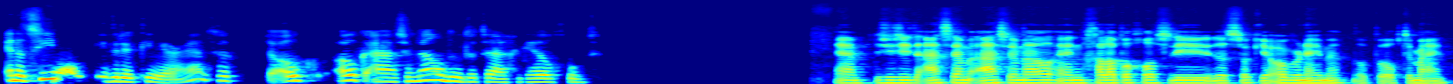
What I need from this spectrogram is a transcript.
En dat zie je ook iedere keer. Hè? Ook, ook ASML doet het eigenlijk heel goed. Ja, dus je ziet ASM, ASML en Galapagos die dat stokje overnemen op, op termijn.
